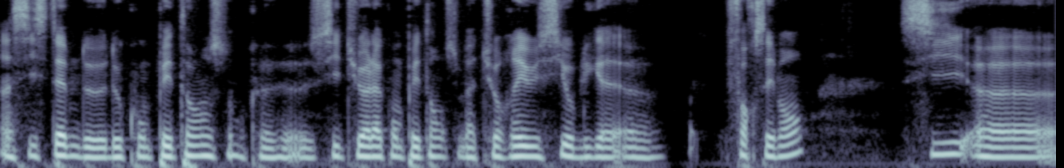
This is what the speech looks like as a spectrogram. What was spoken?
un système de, de compétences donc euh, si tu as la compétence bah tu réussis obliga euh, forcément si euh,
